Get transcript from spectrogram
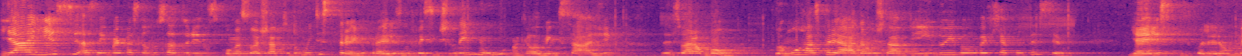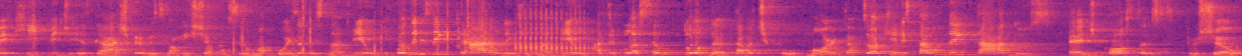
E aí essa embarcação dos Estados Unidos começou a achar tudo muito estranho para eles, não fez sentido nenhum aquela mensagem. Eles falaram: bom, vamos rastrear de onde está vindo e vamos ver o que aconteceu. E aí eles escolheram uma equipe de resgate para ver se realmente tinha acontecido alguma coisa com esse navio. E quando eles entraram dentro do navio, a tripulação toda tava tipo morta, só que eles estavam deitados é, de costas pro chão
